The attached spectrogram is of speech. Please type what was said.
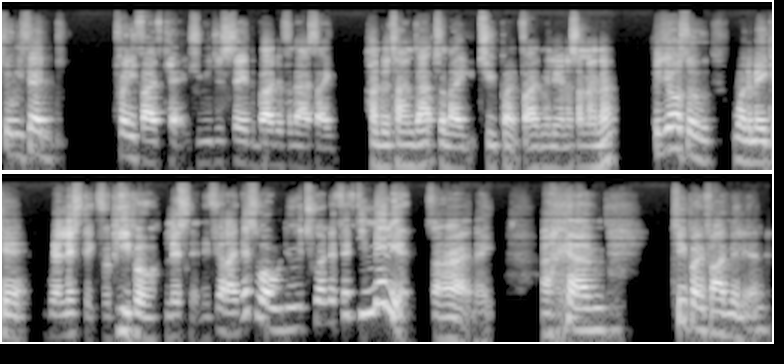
so we said 25k. Should we just say the budget for that is like 100 times that, to like 2.5 million or something like that? But you also want to make it realistic for people listening. If you're like, this is what we do with 250 million. It's all right, mate. Um, 2.5 million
